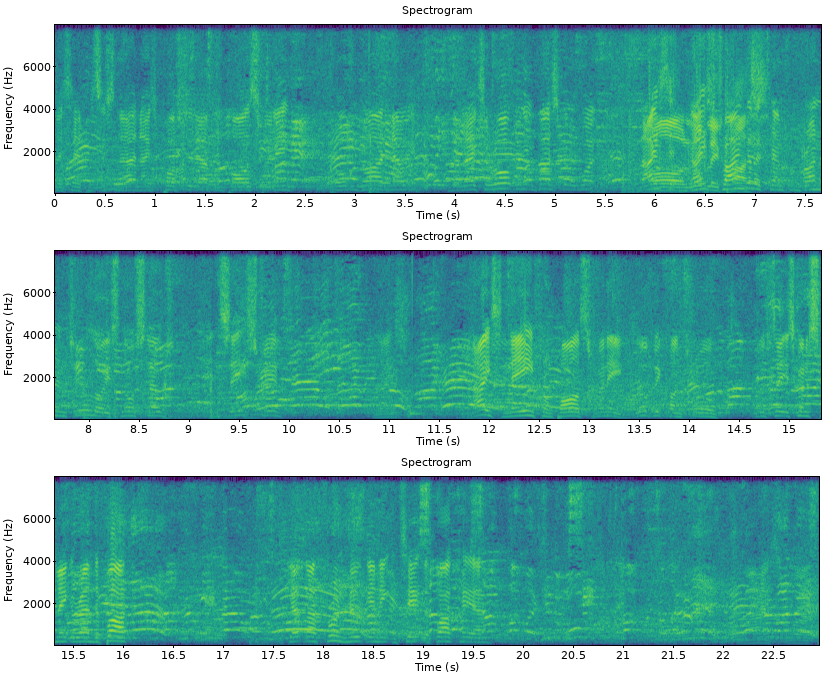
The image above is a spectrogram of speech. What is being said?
Nice head position there, nice posture there from Paul Swinney. Open guard now, the legs are open and pass got to work. Nice, Oh, nice triangle pass. attempt from Brandon Duell though, he's no slouch. You can see straight. Nice. Nice knee from Paul Swinney, lovely control. Looks like he's going to sneak around the back. Get that front hook in, he can take the back here. Nice work there.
